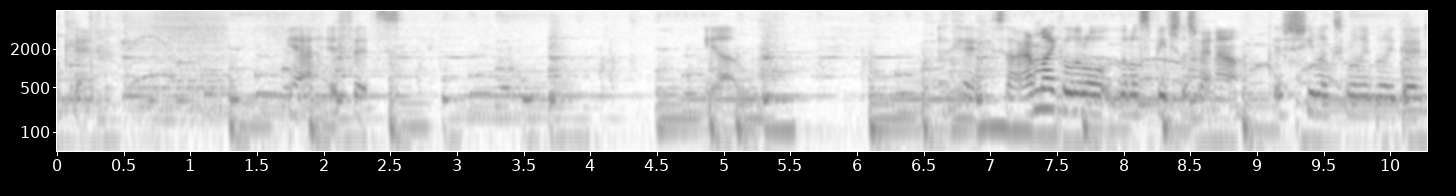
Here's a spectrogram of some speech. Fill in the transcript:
Okay. Yeah, it fits. Yep. Okay, sorry. I'm like a little little speechless right now because she looks really really good.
